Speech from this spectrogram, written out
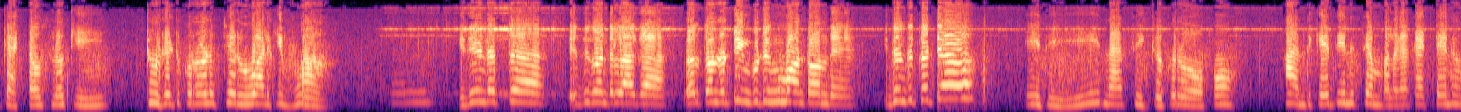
గెట్ హౌస్లోకి స్టూడెంట్ కుర్రోళ్ళు వచ్చారు వాళ్ళకి ఇదేంటత్త ఎది గంటలాగా వెళ్తుంటే టింగు టింగు అంటోంది ఇదెందుకు కట్టావు? ఇది నా సిగ్గుకు రూపం. అందుకే దీన్ని సింబల్గా కట్టాను.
